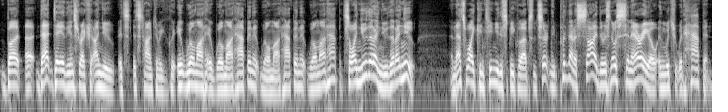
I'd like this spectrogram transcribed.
But uh, that day of the insurrection, I knew it's it's time to make it clear. It will not. It will not happen. It will not happen. It will not happen. So I knew that I knew that I knew, and that's why I continue to speak with absolute certainty. Putting that aside, there is no scenario in which it would happen.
